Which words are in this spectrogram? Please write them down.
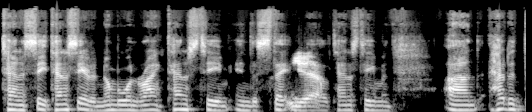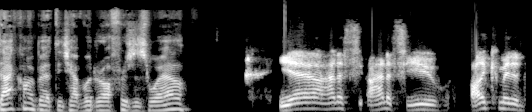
Tennessee? Tennessee are the number one ranked tennis team in the state. Yeah, tennis team, and and how did that come about? Did you have other offers as well? Yeah, I had a f- I had a few. I committed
